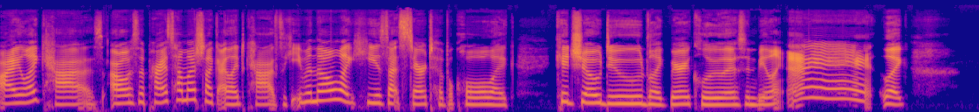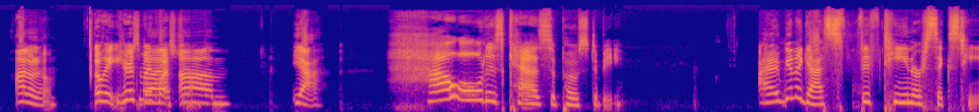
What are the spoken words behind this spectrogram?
I like Kaz. I was surprised how much like I liked Kaz. Like even though like he's that stereotypical like kid show dude, like very clueless and be like, eh, like I don't know. Okay, here's my But, question: Um, yeah, How old is Kaz supposed to be? I'm gonna guess 15 or 16,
